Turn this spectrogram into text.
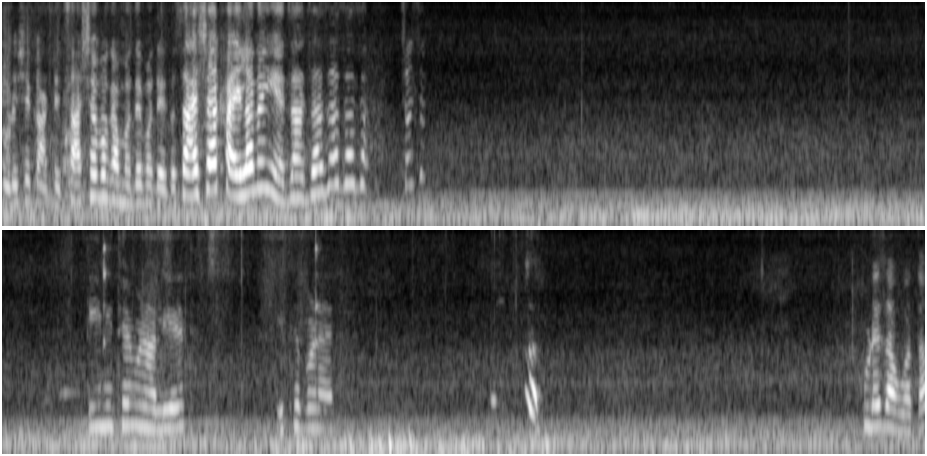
थोडेसे काटे. साशा बघा मध्ये मध्ये येतो. साशा खायला नाहीये. जा जा जा जा जा. चल चल. तीन इथे मिळाली आहेत इथे पण आहेत. पुढे जाऊ आता.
